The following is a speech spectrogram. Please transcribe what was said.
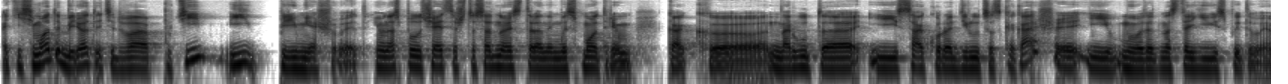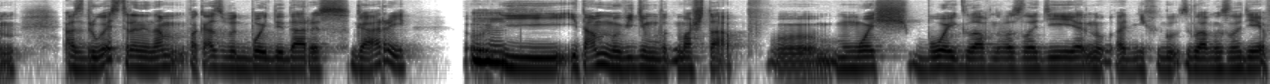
А Кисимото берет эти два пути и перемешивает. И у нас получается, что с одной стороны мы смотрим, как э, Наруто и Сакура дерутся с Какаши, и мы вот эту ностальгию испытываем. А с другой стороны нам показывают бой Дейдары с Гарой, Мгм. и, и там мы видим вот масштаб, э, мощь, бой главного злодея, ну, одних из главных злодеев,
